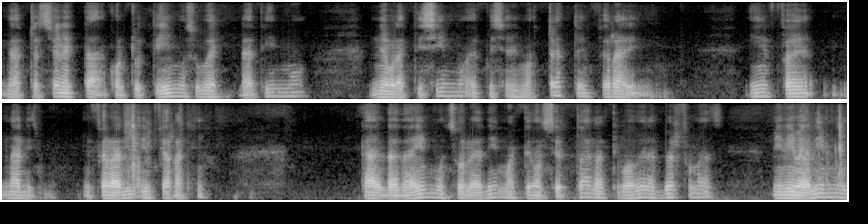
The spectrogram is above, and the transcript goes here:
la abstracción está constructivismo, superlatismo, neoplasticismo, expresionismo abstracto, infernalismo. Infernalismo. Infernalismo. El dadaísmo, surrealismo, arte conceptual, arte modelo, performance, minimalismo y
